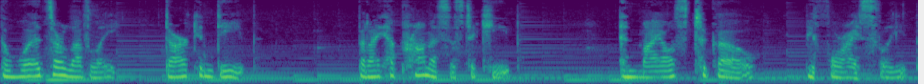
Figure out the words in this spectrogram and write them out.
The woods are lovely, dark and deep, but I have promises to keep and miles to go before I sleep.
